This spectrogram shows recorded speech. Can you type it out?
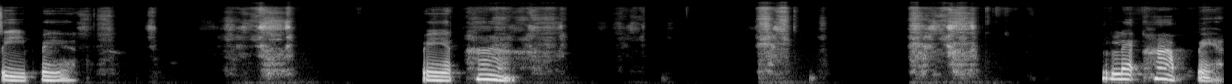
สี่แปดแปดห้าและห้าแปด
